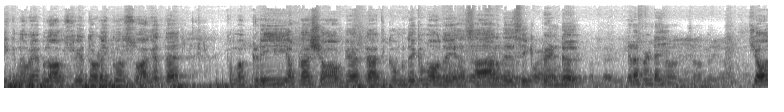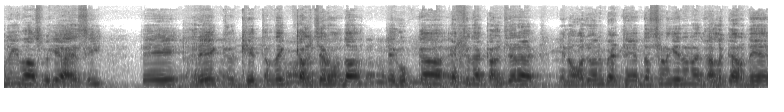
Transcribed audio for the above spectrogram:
ਇੱਕ ਨਵੇਂ ਬਲੌਗ 'ਚ ਫਿਰ ਤੁਹਾਡਾ ਇੱਕ ਵਾਰ ਸਵਾਗਤ ਹੈ। ਘਮਕੜੀ ਆਪਣਾ ਸ਼ੌਕ ਹੈ ਤੇ ਅੱਜ ਘੁੰਮਦੇ ਘਮਾਉਂਦੇ ਹਸਾਰ ਦੇ ਸਿੱਖ ਪਿੰਡ। ਕਿਹੜਾ ਪਿੰਡ ਹੈ ਜੀ? ਚੌਧਰੀ ਵਾਸ ਵਿਖੇ ਆਏ ਸੀ। ਤੇ ਹਰੇਕ ਖੇਤਰ ਦਾ ਇੱਕ ਕਲਚਰ ਹੁੰਦਾ ਤੇ ਹੁੱਕਾ ਇੱਥੇ ਦਾ ਕਲਚਰ ਹੈ। ਇਹ ਨੌਜਵਾਨ ਬੈਠੇ ਆ, ਦੱਸਣਗੇ ਇਹਨਾਂ ਨਾਲ ਗੱਲ ਕਰਦੇ ਆ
